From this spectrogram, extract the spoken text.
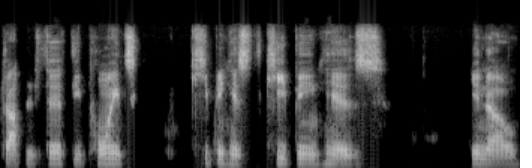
Dropping 50 points, keeping his keeping his, you know,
